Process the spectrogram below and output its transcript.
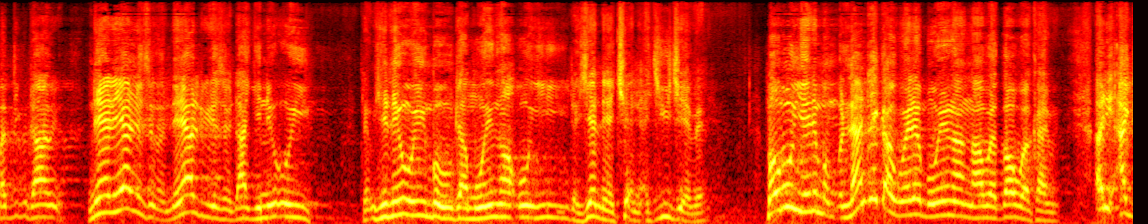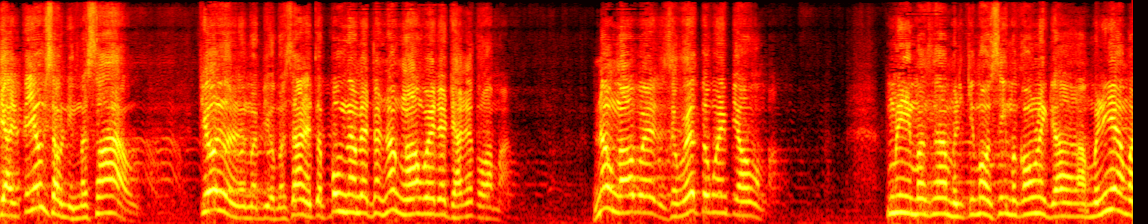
မပြူထားနယ်တွေကလို့ဆိုရင်နယ်ကလူတွေဆိုရင်ဒါရင်နေအိုးကြီးရင်နေအိုးကြီးမဟုတ်ဘူးဒါမုံရင်ကအိုးကြီးတဲ့ရက်လေချက်နေအကြီးကျယ်ပဲ မဟုတ်ဘူးရင်နေလမ်းတိတ်ကဝဲတဲ့မုံရင်ကငါးဝဲသွားဝဲခိုင်းပြီအဲ့ဒီအိုက်တာတရုပ်ဆောင်နေမစားဘူးပြောရင်လည်းမပြောမစားနဲ့ပုံစံနဲ့နောက်ငါးဝဲတဲ့ဒါနဲ့သွားမှာနောက်ငါးဝဲဇဝဲသုံးဝဲပြောင်းမှာမင်းမဆမ်းမကျမစိတ်မကောင်းလိုက်တာမနေ့ကမှ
